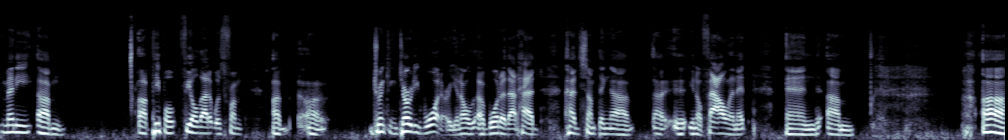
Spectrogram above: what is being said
many um, uh, people feel that it was from drinking dirty water, you know, uh, water that had had something, uh, uh, you know, foul in it, and um, uh,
